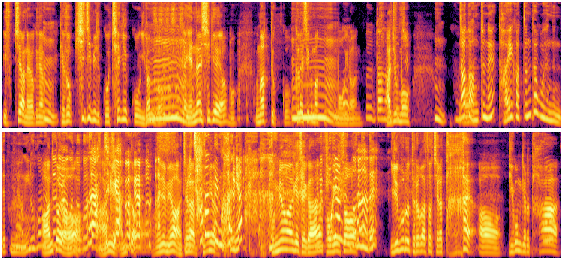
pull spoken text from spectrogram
익숙지 않아요. 그냥 음. 계속 시집 읽고 책 읽고 이런 거 음. 그냥 옛날식이에요. 뭐 음악 듣고 클래식 음. 음악 듣고 뭐 어, 이런 안 아주? 뭐 음, 나도 어. 안 뜨네. 다이가 뜬다고 했는데 분명히. 누구는 안 뜨게 떠요. 하고 누구는 안 아니 뜨게 안 떠. 왜냐면 제가 차단된 분명, 거 아니야? 분명하게 제가 거기서. 일부러 들어가서 제가 다 어, 비공개로 다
